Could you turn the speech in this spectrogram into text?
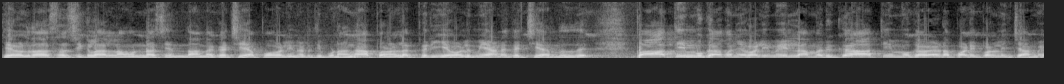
ஜெயலலிதா சசிகலா எல்லாம் ஒன்றா சேர்ந்து தான் அந்த கட்சியை அப்போ வழிநடத்தி போனாங்க. அப்போ நல்ல பெரிய வலிமையான கட்சியாக இருந்தது. இப்போ அதிமுக கொஞ்சம் வலிமை இல்லாமல் இருக்குது அதிமுகவை எடப்பாடி பழனிசாமி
